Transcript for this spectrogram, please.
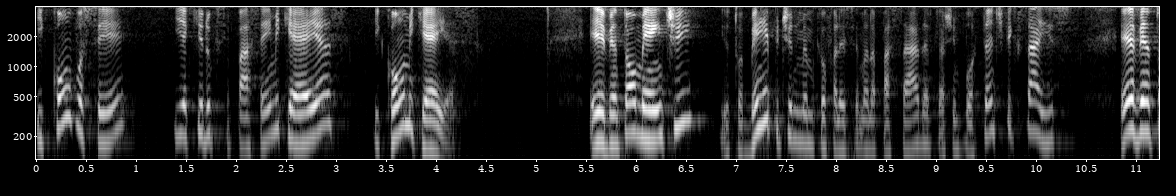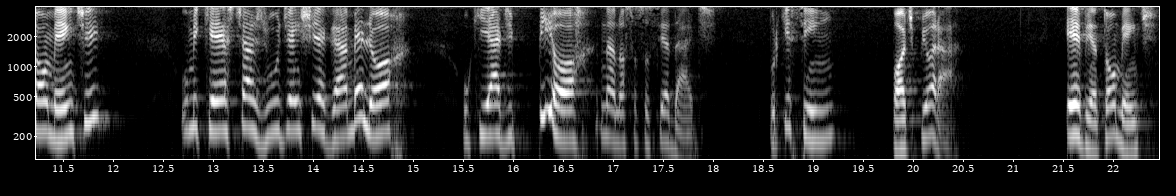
e com você e aquilo que se passa em Miqueias e com Miqueias. Eventualmente, eu estou bem repetindo mesmo que eu falei semana passada, porque eu acho importante fixar isso. Eventualmente, o Miqueias te ajude a enxergar melhor o que há de pior na nossa sociedade. Porque sim, pode piorar. Eventualmente,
